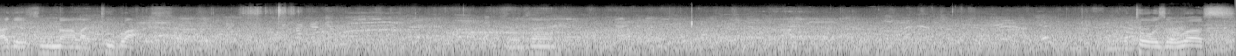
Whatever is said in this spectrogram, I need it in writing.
I just zoomed down like two blocks. See what I'm saying? The toys R Us.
